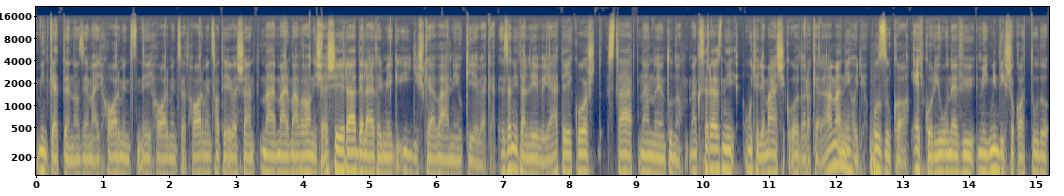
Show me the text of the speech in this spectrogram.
Mindketten azért már egy 34, 35, 36 évesen már, már, már van is esély rá, de lehet, hogy még így is kell várniuk éveket. Zeniten lévő játékost, sztárt nem nagyon tudnak megszerezni, úgyhogy a másik oldalra kell elmenni, hogy hozzuk a egykor jó nevű, még mindig sokat tudó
